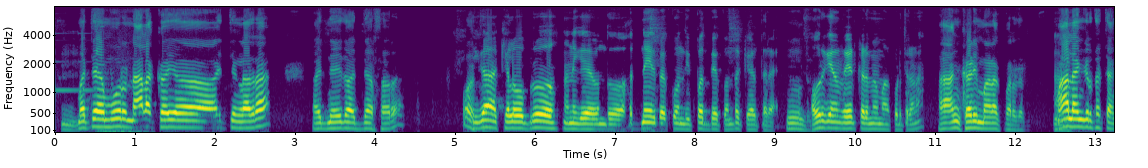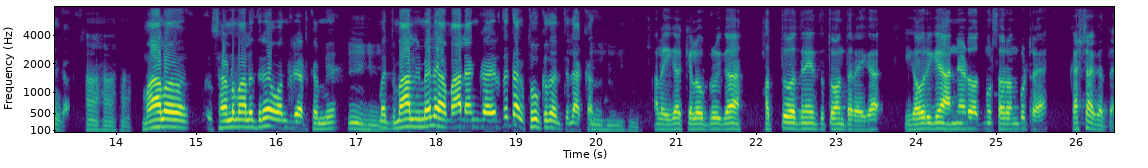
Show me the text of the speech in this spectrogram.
ಹ್ಮ್. ಮತ್ತೆ ಮೂರು ನಾಲ್ಕು ಐದು ತಿಂಗಳಾದ್ರ ಹದಿನೈದು ಹದಿನಾರು ಸಾವಿರ ಈಗ ಕೆಲವೊಬ್ರು ನನಗೆ ಒಂದು ಹದಿನೈದು ಬೇಕು ಒಂದು ಇಪ್ಪತ್ತು ಬೇಕು ಅಂತ ಕೇಳ್ತಾರೆ. ಹ್ಞೂ ಅವ್ರಿಗೆ ಏನಾದ್ರು ರೇಟ್ ಕಡಿಮೆ ಮಾಡ್ಕೊಡ್ತೀರಣ್ಣ? ಹಂಗ್ ಕಡಿಮೆ ಮಾಡಕ್ ಬರೋದ್ರಿ ಮಾಲ್ ಹೆಂಗಿರ್ತೈತಿ ಹಂಗ. ಹಾ ಹಾ ಹಾ. ಮಾಲು ಸಣ್ಣ ಮಾಲ್ ಇದ್ರೆ ಒಂದ್ ರೇಟ್ ಕಮ್ಮಿ. ಹ್ಮ್ ಹ್ಮ್. ಮತ್ತೆ ಮಾಲಿನ ಮೇಲೆ ಮಾಲ್ ಹೆಂಗ ಇರ್ತೈತಿ ಹಂಗ ತೂಕದಂತಿಲ್ಲ ಲೆಕ್ಕ. ಅದು. ಹ್ಮ್ ಹ್ಮ್ ಹ್ಮ್. ಅಲ್ಲ ಈಗ ಕೆಲವೊಬ್ರು ಈಗ ಹತ್ತು ಹದಿನೈದು ತಗೊಂತಾರೆ ಈಗ. ಈಗ ಅವರಿಗೆ ಹನ್ನೆರಡು ಹದಿಮೂರು ಸಾವಿರ ಅಂದ್ಬಿಟ್ರೆ ಕಷ್ಟ ಆಗತ್ತೆ.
